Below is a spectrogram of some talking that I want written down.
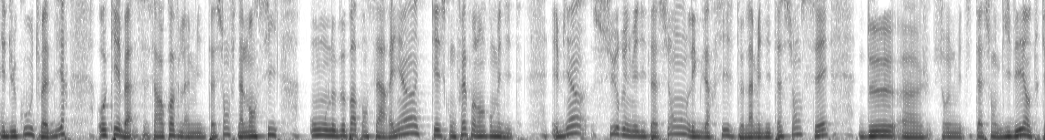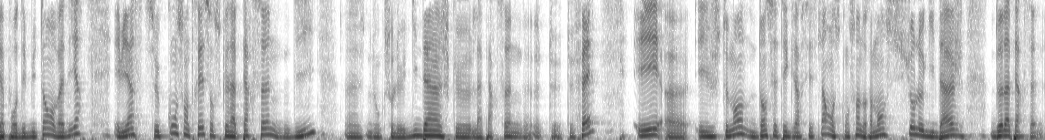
Et du coup, tu vas te dire, ok, bah ça sert à quoi la méditation Finalement, si on ne peut pas penser à rien, qu'est-ce qu'on fait pendant qu'on médite? Eh bien, sur une méditation, l'exercice de la méditation, c'est de, euh, sur une méditation guidée, en tout cas pour débutants, on va dire, eh bien, c'est de se concentrer sur ce que la personne dit, euh, donc sur le guidage que la personne euh, te, fait, et, et justement, dans cet exercice-là, on se concentre vraiment sur le guidage de la personne.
